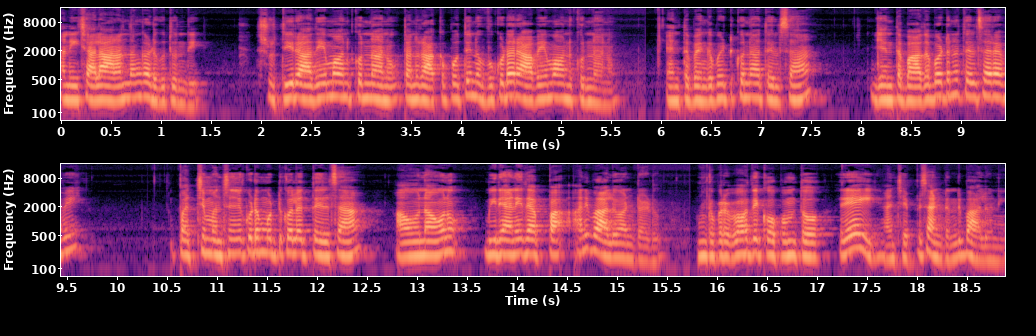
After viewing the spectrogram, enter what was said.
అని చాలా ఆనందంగా అడుగుతుంది. శృతి రాదేమో అనుకున్నాను తను రాకపోతే నువ్వు కూడా రావేమో అనుకున్నాను. ఎంత బెంగపెట్టుకున్నావు తెలుసా? ఎంత బాధపడ్డానో తెలుసా రవి? పచ్చి మంచిని కూడా ముట్టుకోలేదు తెలుసా? అవునవును బిర్యానీ తప్ప అని బాలు అంటాడు. ఇంకా ప్రభావతి కోపంతో రేయ్ అని చెప్పేసి అంటుంది బాలుని.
